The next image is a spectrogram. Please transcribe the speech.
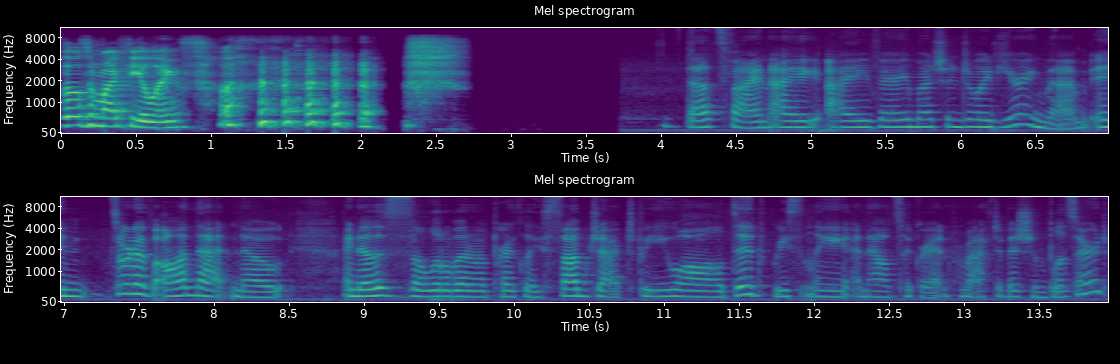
those are my feelings. That's fine. I I very much enjoyed hearing them. And sort of on that note, I know this is a little bit of a prickly subject, but you all did recently announce a grant from Activision Blizzard.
